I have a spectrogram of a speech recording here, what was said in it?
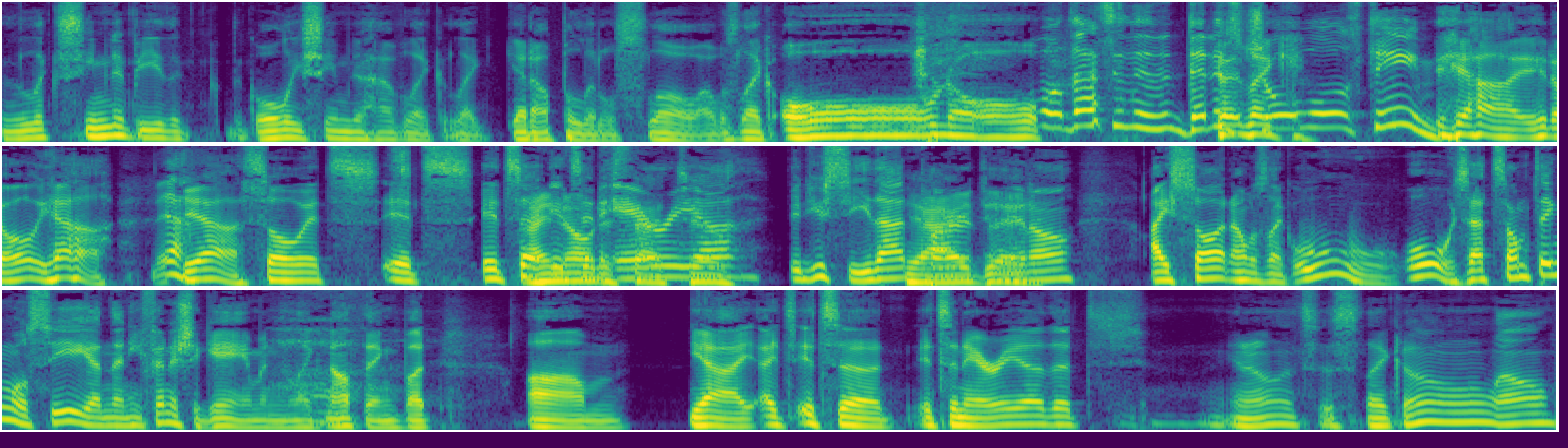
it looked seemed to be the, the goalie seemed to have like like get up a little slow. I was like, oh no. Well, that's the, that is Like- Joe Woll's team. Yeah, you know, yeah, Yeah. yeah. So it's it's it's a, I it's an area. Did you see that Yeah, I part? did. You know, I saw it and I was like, ooh, oh, is that something? We'll see. And then he finished the game and like nothing. But um, yeah, it's it's a it's an area that you know it's just like oh well,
